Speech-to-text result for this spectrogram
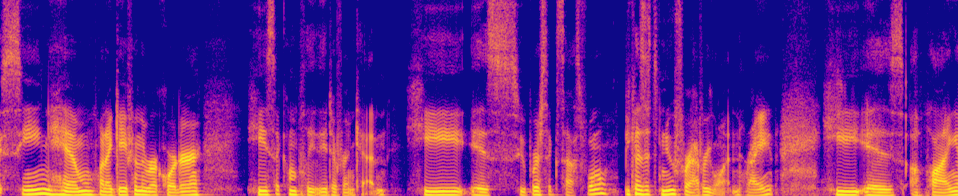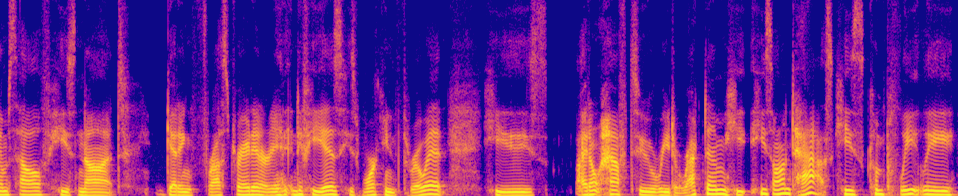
seeing him when I gave him the recorder, he's a completely different kid. He is super successful because it's new for everyone, right? He is applying himself. He's not getting frustrated or and if he is, he's working through it. He's I don't have to redirect him. He he's on task. He's completely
